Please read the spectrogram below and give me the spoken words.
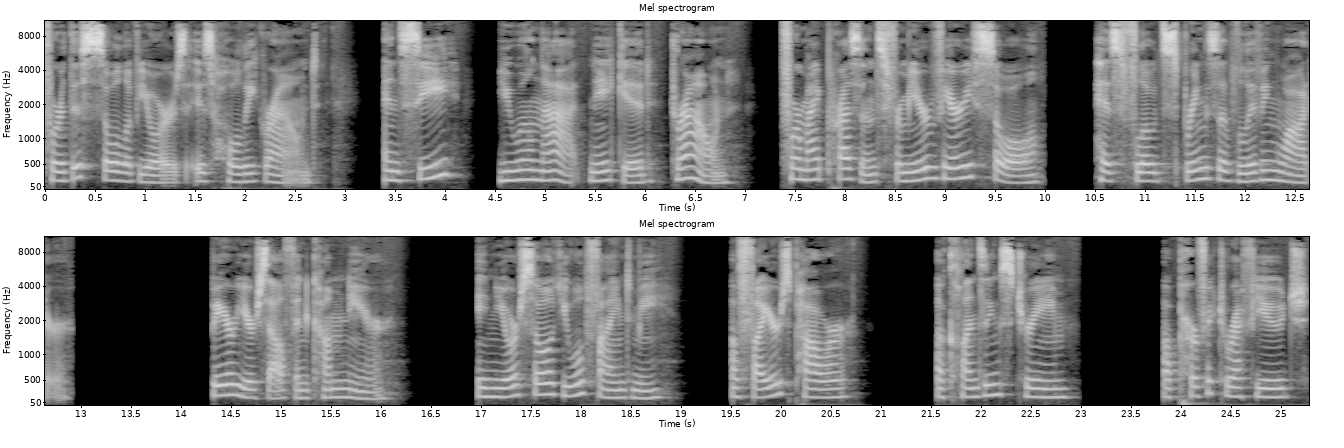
for this soul of yours is holy ground. And see, you will not, naked, drown. For my presence from your very soul has flowed springs of living water. Bear yourself and come near. In your soul you will find me, a fire's power, a cleansing stream, a perfect refuge,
